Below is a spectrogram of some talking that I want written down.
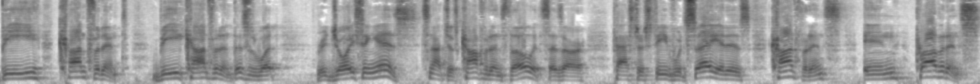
be confident. Be confident. This is what rejoicing is. It's not just confidence, though. It's, as our Pastor Steve would say, it is confidence in providence.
